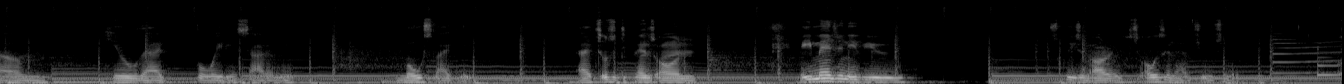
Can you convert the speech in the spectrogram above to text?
um, heal that void inside of me. Most likely, uh, it also depends on imagine if you squeeze an orange, it's always gonna have juice in it.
